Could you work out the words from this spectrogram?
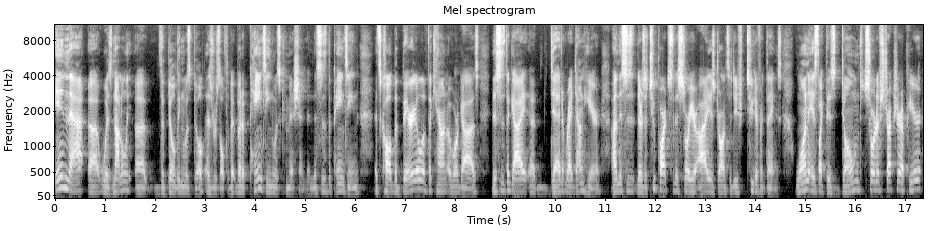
in that uh, was not only uh, the building was built as a result of it, but a painting was commissioned. And this is the painting. It's called The Burial of the Count of Orgaz. This is the guy uh, dead right down here. And this is there's a two parts to this story. Your eye is drawn to do two different things. One is like this domed sort of structure up here,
